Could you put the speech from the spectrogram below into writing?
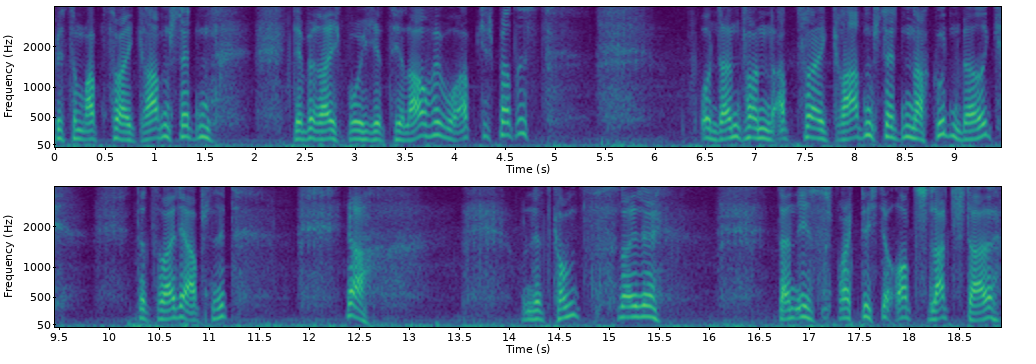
bis zum Abzweig Grabenstetten, der Bereich, wo ich jetzt hier laufe, wo abgesperrt ist. Und dann von Abzweig Grabenstetten nach Gutenberg, der zweite Abschnitt. Ja, und jetzt kommt's, Leute. Dann ist praktisch der Ort Schlattstall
